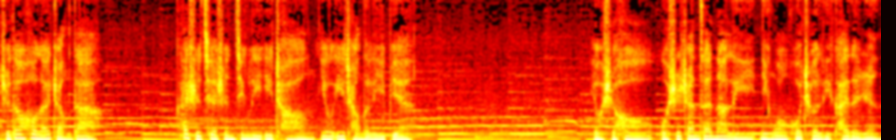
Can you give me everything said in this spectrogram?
直到后来长大，开始切身经历一场又一场的离别。有时候我是站在那里凝望火车离开的人。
